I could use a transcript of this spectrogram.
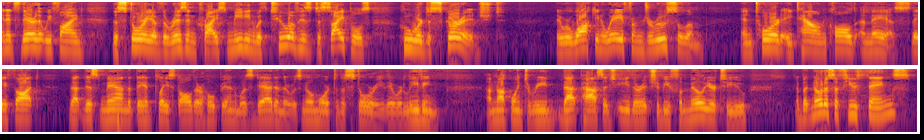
And it's there that we find the story of the risen Christ meeting with two of his disciples who were discouraged. They were walking away from Jerusalem and toward a town called Emmaus. They thought that this man that they had placed all their hope in was dead and there was no more to the story. They were leaving. I'm not going to read that passage either. It should be familiar to you. But notice a few things.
